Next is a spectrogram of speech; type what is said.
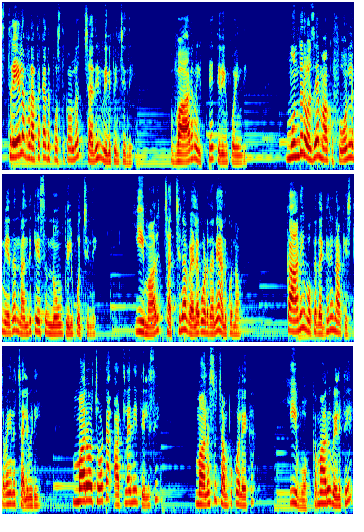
స్త్రీల వ్రతకథ పుస్తకంలో చదివి వినిపించింది. వారం ఇట్టే తిరిగిపోయింది. ముందు రోజే మాకు ఫోన్ల మీద నందికేశం నోము పిలుపు వచ్చింది ఈ మారు చచ్చినా వెళ్ళకూడదనే అనుకున్నాం. కానీ ఒక దగ్గర నాకు ఇష్టమైన చలివిడి. మరో చోట అట్లని తెలిసి మనసు చంపుకోలేక ఈ ఒక్కమారు వెళితే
